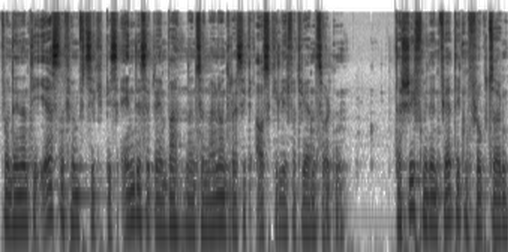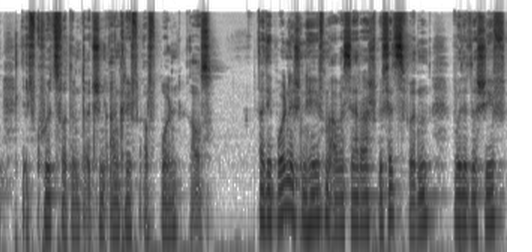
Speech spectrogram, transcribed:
von denen die ersten 50 bis Ende September 1939 ausgeliefert werden sollten. Das Schiff mit den fertigen Flugzeugen lief kurz vor dem deutschen Angriff auf Polen aus. Da die polnischen Häfen aber sehr rasch besetzt wurden, wurde das Schiff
